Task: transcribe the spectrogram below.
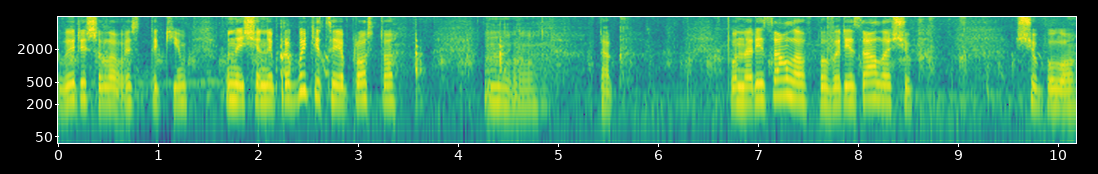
вирішила ось таким. Вони ще не прибиті, це я просто так понарізала, повирізала, щоб, щоб було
